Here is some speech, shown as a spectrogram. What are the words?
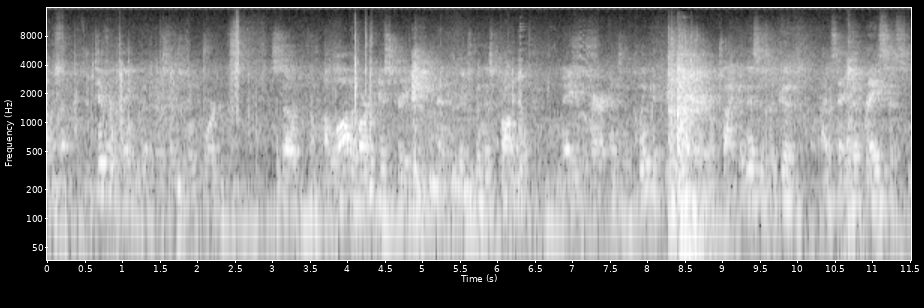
Um, it's a different thing, but there's such an importance. So a lot of art history, and there's been this problem with Native Americans and Tlingit being stereotyped, and this is a good, I'd say, a good racist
